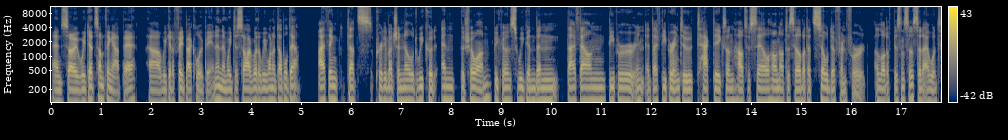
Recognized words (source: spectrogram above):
And so we get something out there, uh, we get a feedback loop in, and then we decide whether we want to double down. I think that's pretty much a note we could end the show on because we can then dive down deeper and uh, dive deeper into tactics on how to sell, how not to sell. But that's so different for a lot of businesses that I would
